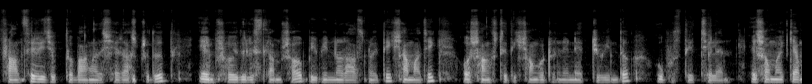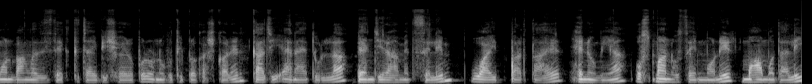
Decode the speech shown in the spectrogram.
ফ্রান্সে নিযুক্ত বাংলাদেশের রাষ্ট্রদূত এম শহীদুল ইসলাম সহ বিভিন্ন রাজনৈতিক, সামাজিক ও সাংস্কৃতিক সংগঠনের নেতৃবৃন্দ উপস্থিত ছিলেন। এ সময় কেমন বাংলাদেশ দেখতে চাই বিষয়ের উপর অনুভূতি প্রকাশ করেন কাজী এনায়েতুল্লাহ, বেনজির আহমেদ সেলিম, ওয়াইদ বার তাহের হেনুমিয়া ওসমান হোসেন মনির, মোহাম্মদ আলী,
